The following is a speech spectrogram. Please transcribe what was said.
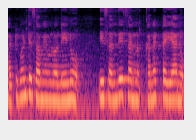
అటువంటి సమయంలో నేను ఈ సందేశాన్ని కనెక్ట్ అయ్యాను.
